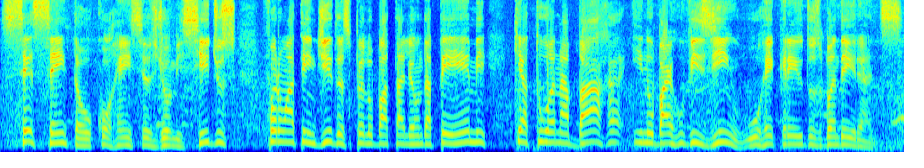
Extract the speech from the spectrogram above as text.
60 ocorrências de homicídios foram atendidas pelo batalhão da PM, que atua na Barra e no bairro vizinho, o Recreio dos Bandeirantes.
